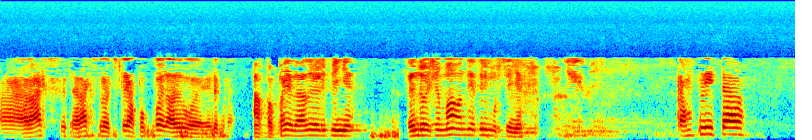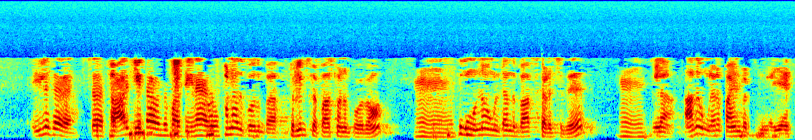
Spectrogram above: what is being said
ஜெராக்ஸ் ஜெராக்ஸ்ல வச்சுட்டு அப்பப்போ ஏதாவது எடுப்பேன். அப்பப்ப ஏதாவது எடுப்பீங்க. ரெண்டு வருஷமா வந்து எத்தனை முடிச்சீங்க? கம்ப்ளீட்டா இல்ல சார் சார் டார்கெட்டா வந்து பாத்தீங்கன்னா அது- பண்ணா அது போதும்பா. ப்ரிலிம்ஸ்ல பாஸ் பண்ண போதும். இதுக்கு முன்ன உங்கள்ட்ட அந்த பாக்ஸ் கிடைச்சது. இல்ல அதை உங்களால பயன்படுத்த ஏன்?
